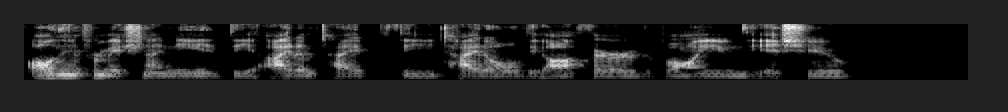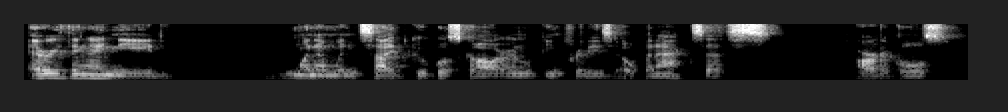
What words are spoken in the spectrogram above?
All the information I need, the item type, the title, the author, the volume, the issue, everything I need when I'm inside Google Scholar and looking for these open access articles,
